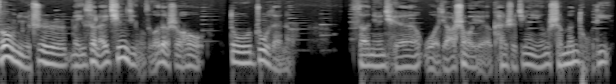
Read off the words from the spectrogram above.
凤女士每次来清景泽的时候都住在那儿。三年前，我家少爷开始经营神门土地，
